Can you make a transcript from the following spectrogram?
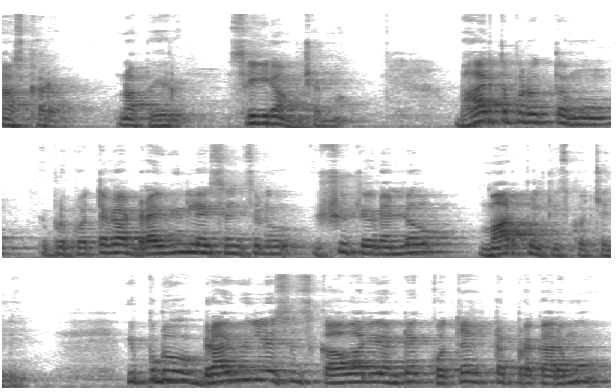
నమస్కారం. నా పేరు శ్రీరామ్ శర్మ. భారత ప్రభుత్వము ఇప్పుడు కొత్తగా డ్రైవింగ్ లైసెన్సులు ఇష్యూ చేయడంలో మార్పులు తీసుకొచ్చింది. ఇప్పుడు డ్రైవింగ్ లైసెన్స్ కావాలి అంటే కొత్త చట్టం ప్రకారము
